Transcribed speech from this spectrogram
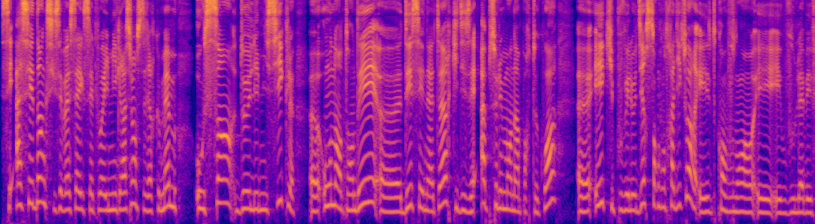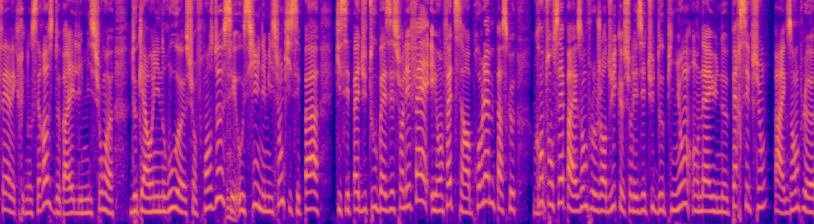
c'est assez dingue ce qui s'est passé avec cette loi immigration. C'est-à-dire que même au sein de l'hémicycle, euh, on entendait euh, des sénateurs qui disaient absolument n'importe quoi euh, et qui pouvaient le dire sans contradictoire. Et quand vous en- et, et vous l'avez fait avec Rhinocéros de parler de l'émission euh, de Caroline Roux euh, sur France 2, c'est aussi une émission qui s'est pas qui s'est pas du tout basée sur les faits. Et en fait, c'est un problème parce que quand on sait par exemple aujourd'hui que sur les études d'opinion, on a une perception, par exemple,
